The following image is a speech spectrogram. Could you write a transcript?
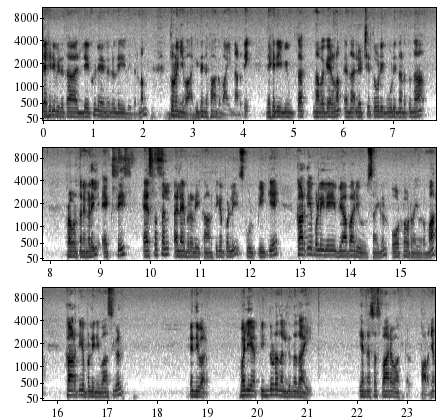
ലഹരി വിരുദ്ധ ലഘുലേഖകളുടെ വിതരണം തുടങ്ങിയവ ഇതിന്റെ ഭാഗമായി നടത്തി. ലഹരി വിമുക്ത നവകേരളം എന്ന ലക്ഷ്യത്തോടു കൂടി നടത്തുന്ന പ്രവർത്തനങ്ങളിൽ excise S S L library Karthikappally school P T A കാർത്തികപ്പള്ളിയിലെ വ്യാപാരി വ്യവസായികൾ ഓട്ടോ ഡ്രൈവർമാർ കാർത്തികപ്പള്ളി നിവാസികൾ എന്നിവർ വലിയ പിന്തുണ നൽകുന്നതായി എൻ എസ് എസ് ഭാരവാഹികൾ പറഞ്ഞു.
